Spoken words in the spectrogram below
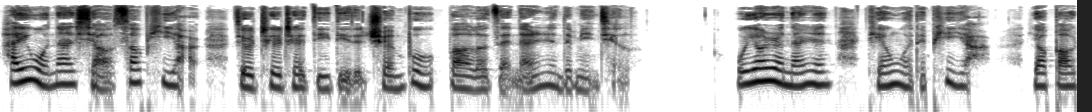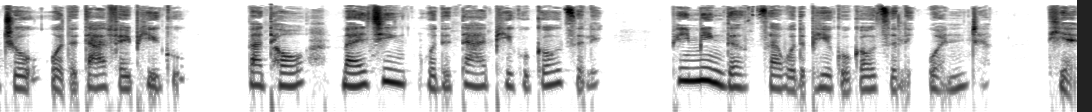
还有我那小骚屁眼儿，就彻彻底底的全部暴露在男人的面前了。我要让男人舔我的屁眼儿，要抱住我的大肥屁股，把头埋进我的大屁股沟子里，拼命的在我的屁股沟子里闻着、舔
